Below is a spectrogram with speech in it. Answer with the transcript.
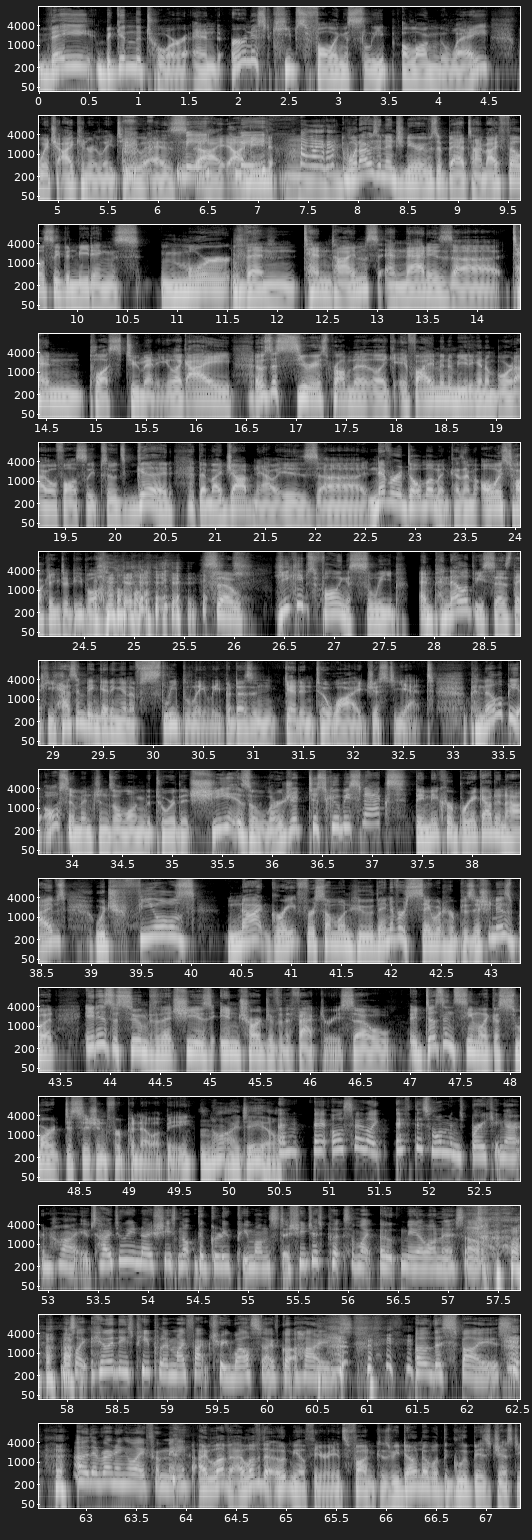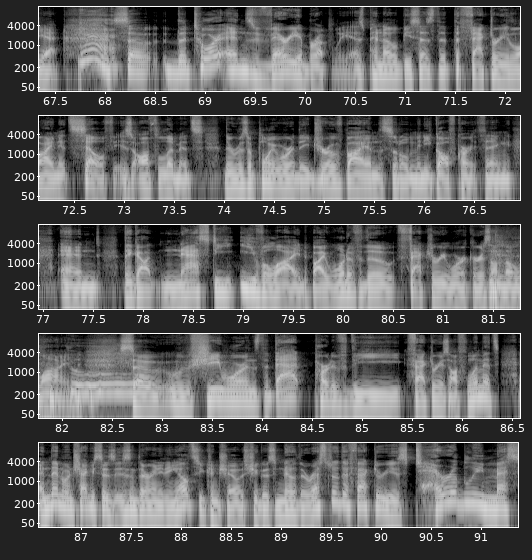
they begin the tour, and Ernest keeps falling asleep along the way, which I can relate to as Me, I, I me. mean, when I was an engineer, it was a bad time. I fell asleep in meetings more than 10 times and that is uh 10 plus too many like i it was a serious problem that like if i'm in a meeting and i'm bored i will fall asleep so it's good that my job now is uh never a dull moment because i'm always talking to people so he keeps falling asleep, and Penelope says that he hasn't been getting enough sleep lately, but doesn't get into why just yet. Penelope also mentions along the tour that she is allergic to Scooby snacks. They make her break out in hives, which feels not great for someone who they never say what her position is, but it is assumed that she is in charge of the factory. So it doesn't seem like a smart decision for Penelope. Not ideal. And it also like if this woman's breaking out in hives, how do we know she's not the gloopy monster? She just put some like oatmeal on herself. I was like, who are these people in my factory whilst I've got hives? oh, the spies. Oh, they're running away from me. I love it. I love the oatmeal theory. It's fun because we don't know what the gloop is just yet. Yeah. So the tour ends very abruptly as Penelope says that the factory line itself is off limits. There was a point where they drove by in this little mini golf cart thing and they got nasty, evil eyed by one of the factory workers on the line. so she warns that that part of the factory is off limits. And then when Shaggy says, Isn't there anything else you can show us? She goes, No, the rest of the factory is terribly messy.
